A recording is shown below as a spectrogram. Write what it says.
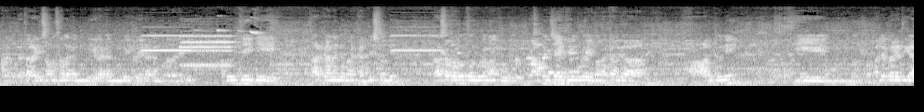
మనకు గత ఐదు సంవత్సరాల కన్నా ముందు ఏ రకంగా ఉంటే ఇప్పుడు ఏ రకంగా ఉన్నది అనేది అభివృద్ధికి తార్కాణంగా మనకు కనిపిస్తుంది. రాష్ట్ర ప్రభుత్వం కూడా మనకు గ్రామ పంచాయతీని కూడా ఎన్నో రకాలుగా ఆదుకొని ఈ పల్లె ప్రగతిగా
